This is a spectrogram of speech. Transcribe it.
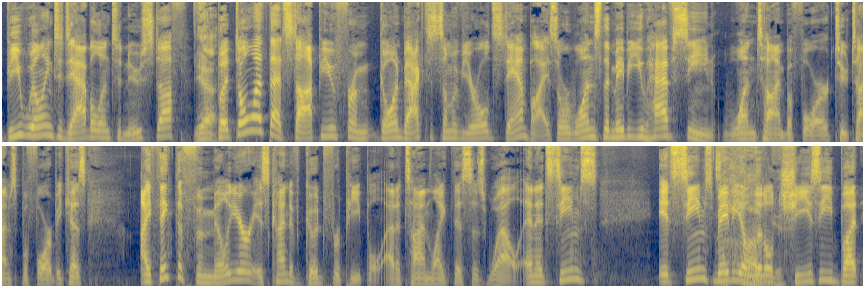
Be willing to dabble into new stuff. Yeah. But don't let that stop you from going back to some of your old standbys or ones that maybe you have seen one time before or two times before because I think the familiar is kind of good for people at a time like this as well. And it seems it seems maybe a, little cheesy, but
